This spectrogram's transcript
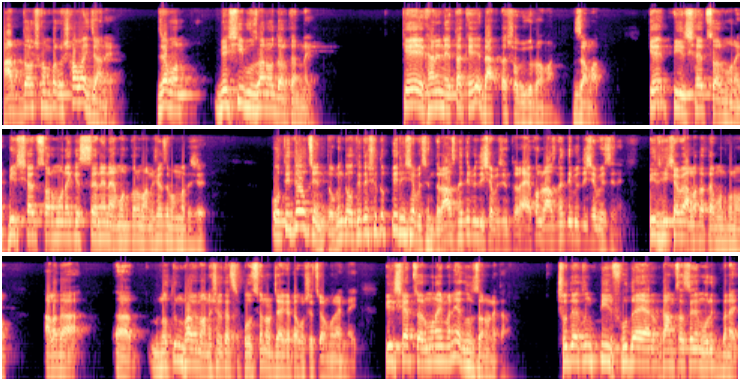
আট দল সম্পর্কে সবাই জানে। যেমন, বেশি বোঝানোর দরকার নাই। কে এখানে নেতাকে ডাক্তার শফিকুর রহমান, জামাত। কে পীর সাহেব চরমনাই। পীর সাহেব চরমনাইকে চেনেন এমন কোন মানুষ আছে বাংলাদেশে? অতীতেও চিনতো কিন্তু অতীতে শুধু পীর হিসেবে চিনতো রাজনীতিবিদ হিসেবে চিনতো না। এখন রাজনীতিবিদ হিসেবে চিনে। পীর হিসাবে আলাদা তেমন কোনো আলাদা নতুন ভাবে মানুষের কাছে পৌঁছানোর জায়গাটা বসে চরমনাই নাই। পীর সাহেব চরমনাই মানে একজন জননেতা। শুধু একজন পীর ফুদায় আর গামছা ছেড়ে মরিদ বানায়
